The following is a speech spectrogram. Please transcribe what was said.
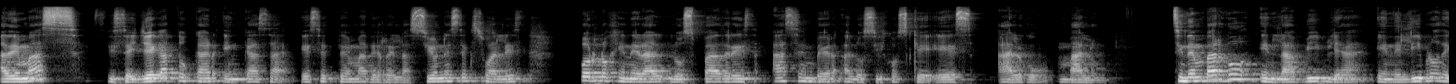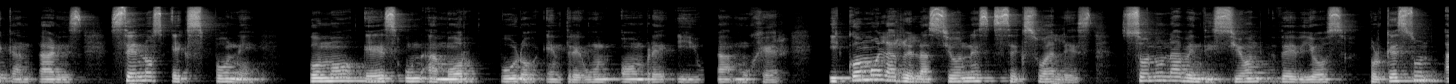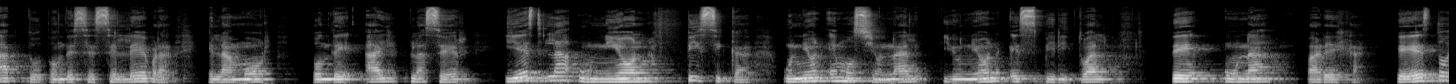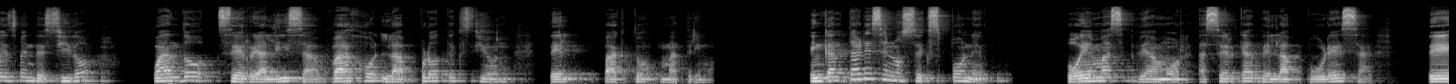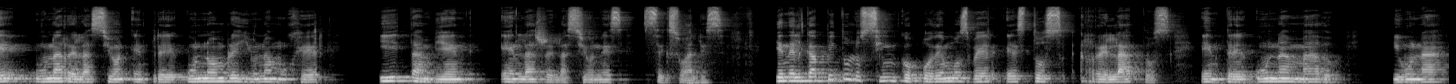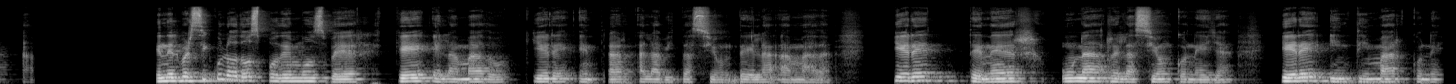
Además, si se llega a tocar en casa ese tema de relaciones sexuales, por lo general los padres hacen ver a los hijos que es algo malo. Sin embargo, en la Biblia, en el libro de Cantares, se nos expone cómo es un amor puro entre un hombre y una mujer y cómo las relaciones sexuales son una bendición de Dios porque es un acto donde se celebra el amor, donde hay placer y es la unión física, unión emocional y unión espiritual de una pareja. Que esto es bendecido cuando se realiza bajo la protección del pacto matrimonial. En Cantares se nos expone poemas de amor acerca de la pureza de una relación entre un hombre y una mujer y también en las relaciones sexuales. Y en el capítulo 5 podemos ver estos relatos entre un amado y una amada. En el versículo 2 podemos ver que el amado quiere entrar a la habitación de la amada, quiere tener una relación con ella, quiere intimar con ella,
